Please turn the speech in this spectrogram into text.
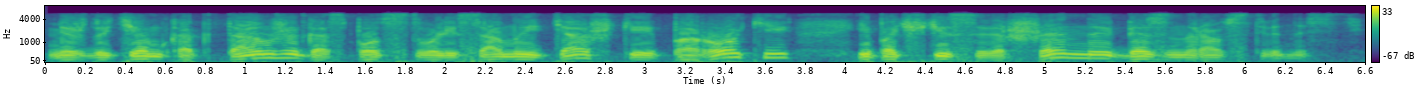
между тем, как там же господствовали самые тяжкие пороки и почти совершенная безнравственность.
